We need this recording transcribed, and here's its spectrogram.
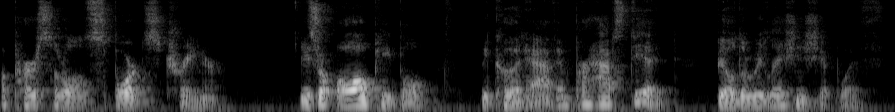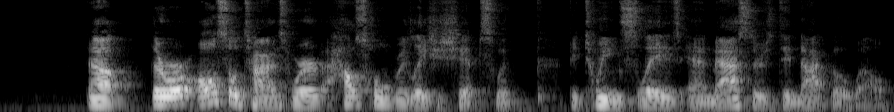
a personal sports trainer. These are all people we could have and perhaps did build a relationship with. Now, there were also times where household relationships with between slaves and masters did not go well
